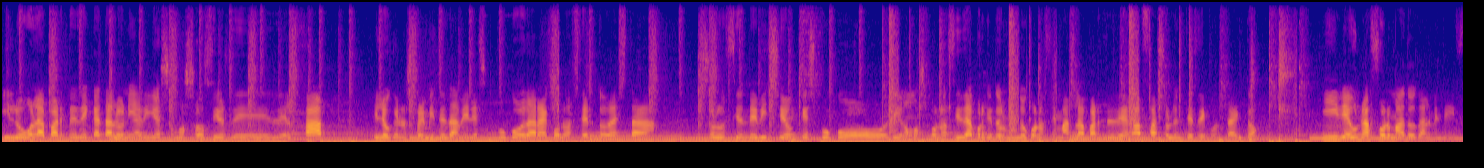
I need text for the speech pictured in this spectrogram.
Y luego la parte de Catalonia Bio, somos socios del Hub y lo que nos permite también es un poco dar a conocer toda esta solución de visión que es poco digamos, conocida porque todo el mundo conoce más la parte de gafas o lentes de contacto y de una forma totalmente diferente.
